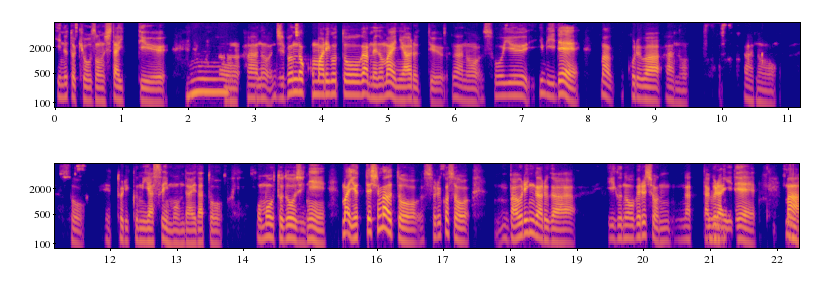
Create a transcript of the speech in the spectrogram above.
犬と共存したいっていう、うん。うん、あの、自分の困りごとが目の前にあるっていう、あの、そういう意味で、まあ、これは、あの、あの、そう、え取り組みやすい問題だと思うと同時に、まあ言ってしまうと、それこそ、バウリンガルがイグ・ノーベル賞になったぐらいで、ま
